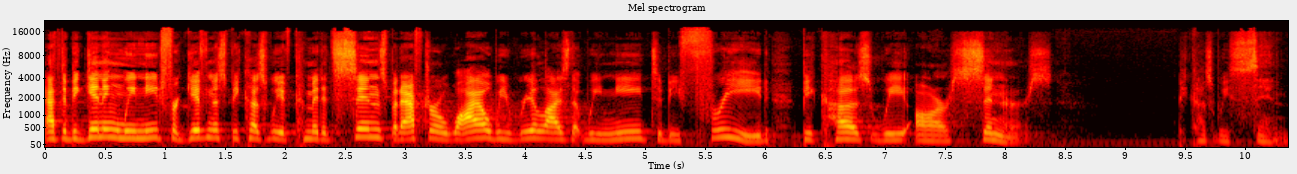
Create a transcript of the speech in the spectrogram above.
At the beginning, we need forgiveness because we have committed sins, but after a while, we realize that we need to be freed because we are sinners, because we sin.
